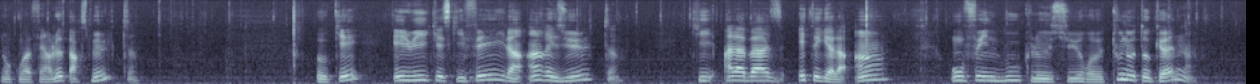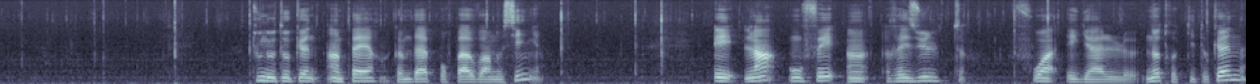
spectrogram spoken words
Donc on va faire le parse mult. OK. Et lui, qu'est-ce qu'il fait? Il a un résulte qui, à la base, est égal à 1. On fait une boucle sur euh, tous nos tokens. Tous nos tokens impairs, comme d'hab, pour ne pas avoir nos signes. Et là, on fait un résulte fois égal notre petit token.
